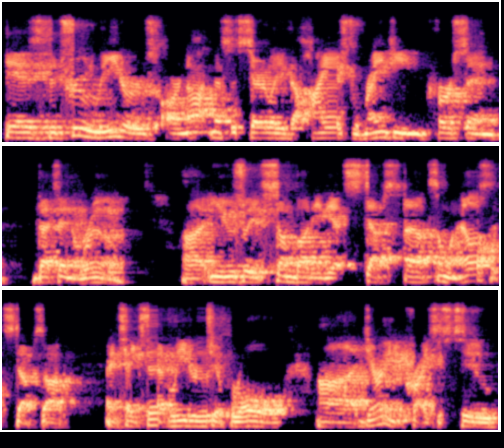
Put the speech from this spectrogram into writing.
Is the true leaders are not necessarily the highest ranking person that's in the room. Uh, usually, it's somebody that steps up, someone else that steps up and takes that leadership role uh, during a crisis to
